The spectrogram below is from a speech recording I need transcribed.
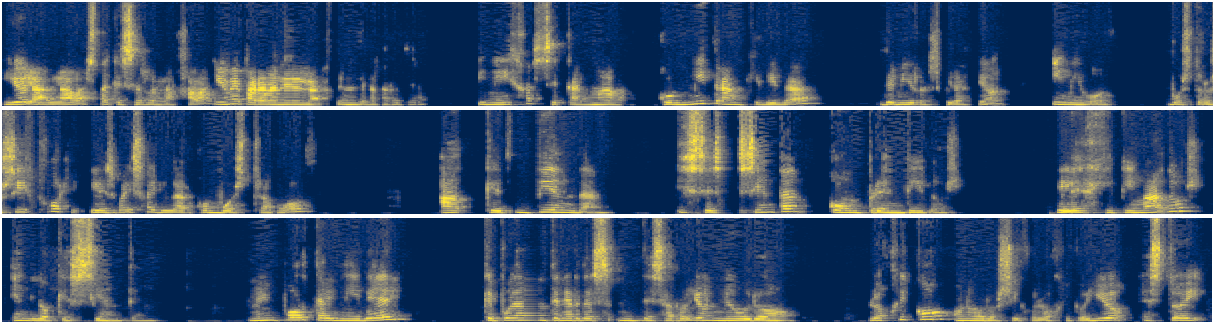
Y yo le hablaba hasta que se relajaba. Yo me paraba en el arcén de la carretera y mi hija se calmaba con mi tranquilidad de mi respiración y mi voz. Vuestros hijos les vais a ayudar con vuestra voz a que entiendan y se sientan comprendidos, legitimados en lo que sienten. No importa el nivel que puedan tener desarrollo neurológico o neuropsicológico. Yo estoy,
